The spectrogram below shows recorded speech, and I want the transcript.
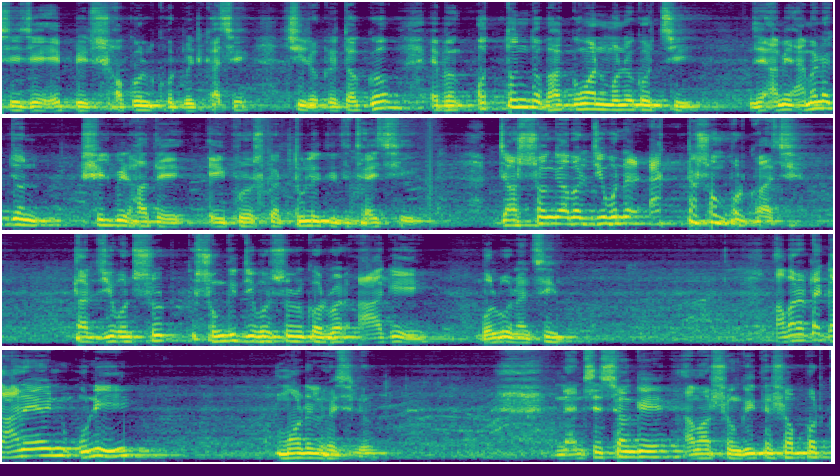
সিজেএফবির সকল কর্মীর কাছে চিরকৃতজ্ঞ এবং অত্যন্ত ভাগ্যবান মনে করছি যে আমি এমন একজন শিল্পীর হাতে এই পুরস্কার তুলে দিতে চাইছি। যার সঙ্গে আমার জীবনের একটা সম্পর্ক আছে। তার জীবন সংগীত জীবন শুরু করবার আগে বলব নানসি আমার একটা গানে উনি মডেল হয়েছিল ন্যান্সির সঙ্গে আমার সঙ্গীতের সম্পর্ক,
